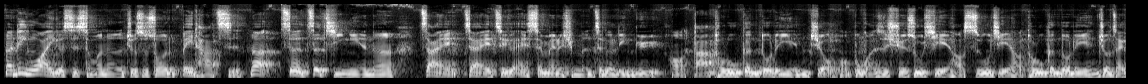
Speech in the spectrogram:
那另外一个是什么呢？就是所谓的贝塔值。那这这几年呢，在在这个 asset management 这个领域，哦，大家投入更多的研究，哦，不管是学术界也好，实务界也好，投入更多的研究，在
